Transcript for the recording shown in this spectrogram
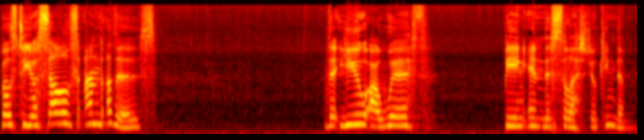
both to yourselves and others, that you are worth being in this celestial kingdom.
